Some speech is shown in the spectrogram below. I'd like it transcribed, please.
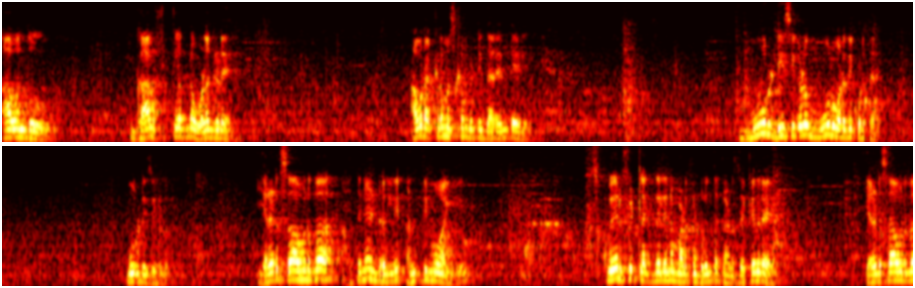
ಆ ಒಂದು ಗಾಲ್ಫ್ ಕ್ಲಬ್ನ ಒಳಗಡೆ ಅವರು ಆಕ್ರಮಿಸ್ಕೊಂಡ್ಬಿಟ್ಟಿದ್ದಾರೆ ಅಂತ ಹೇಳಿ. ಮೂರು ಡಿ ಸಿಗಳು ಮೂರು ವರದಿ ಕೊಡ್ತಾರೆ. ಮೂರು ಡಿ ಸಿಗಳು. ಎರಡು ಸಾವಿರದ ಹದಿನೆಂಟರಲ್ಲಿ ಅಂತಿಮವಾಗಿ ಸ್ಕ್ವೇರ್ ಫೀಟ್ ಲೆಕ್ಕದಲ್ಲೇ ಮಾಡ್ಕೊಂಡ್ರು ಅಂತ ಕಾಣಿಸುತ್ತೆ ಯಾಕೆಂದರೆ ಎರಡು ಸಾವಿರದ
